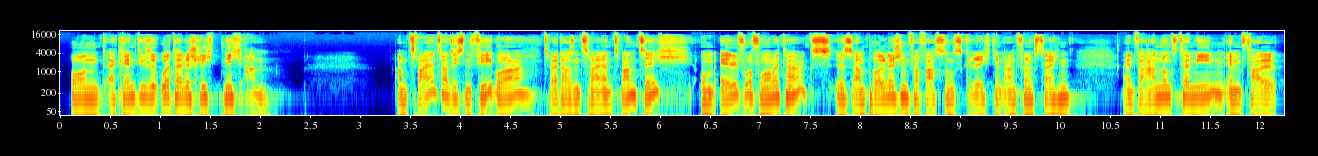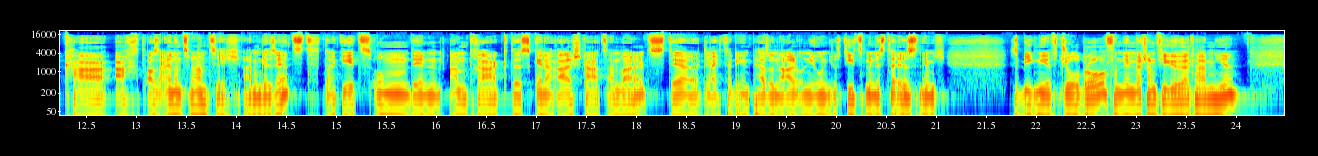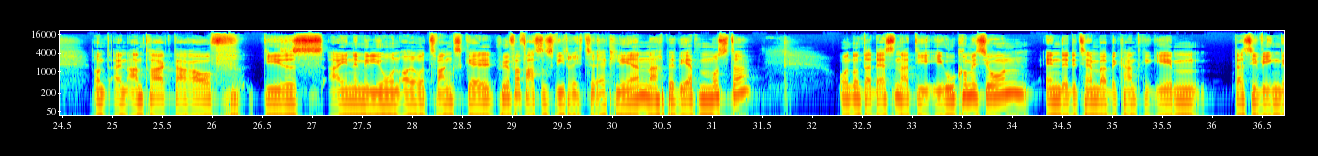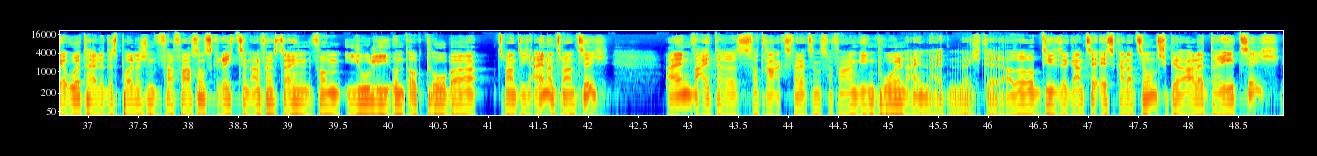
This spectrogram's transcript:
und erkennt diese Urteile schlicht nicht an. Am 22. Februar 2022 um 11 Uhr vormittags ist am polnischen Verfassungsgericht in Anführungszeichen ein Verhandlungstermin im Fall K8 aus 21 angesetzt. Da geht es um den Antrag des Generalstaatsanwalts, der gleichzeitig in Personalunion Justizminister ist, nämlich Zbigniew Jobro, von dem wir schon viel gehört haben hier. Und ein Antrag darauf, dieses eine Million Euro Zwangsgeld für verfassungswidrig zu erklären nach bewährtem Muster. Und unterdessen hat die EU-Kommission Ende Dezember bekannt gegeben, dass sie wegen der Urteile des polnischen Verfassungsgerichts in Anführungszeichen vom Juli und Oktober 2021 ein weiteres Vertragsverletzungsverfahren gegen Polen einleiten möchte. Also diese ganze Eskalationsspirale dreht sich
